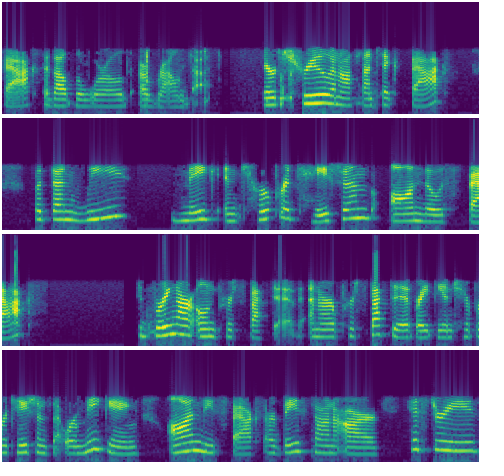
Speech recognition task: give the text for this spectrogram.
facts about the world around us. They're true and authentic facts, but then we make interpretations on those facts to bring our own perspective. And our perspective, right, the interpretations that we're making on these facts are based on our histories,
